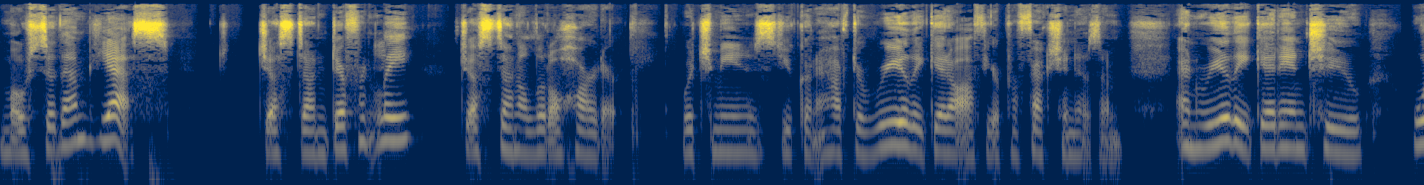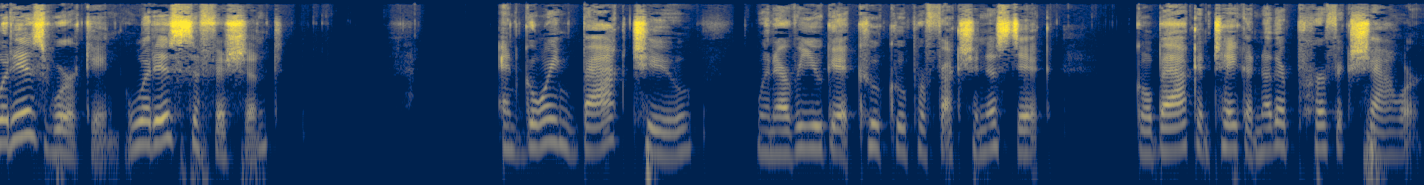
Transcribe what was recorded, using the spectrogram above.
Most of them, yes. Just done differently, just done a little harder, which means you're going to have to really get off your perfectionism and really get into what is working, what is sufficient, and going back to whenever you get cuckoo perfectionistic, go back and take another perfect shower.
